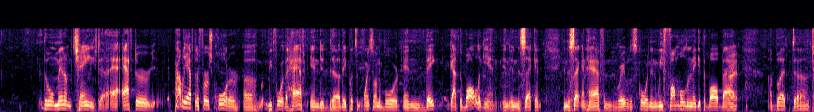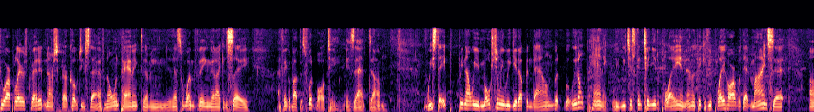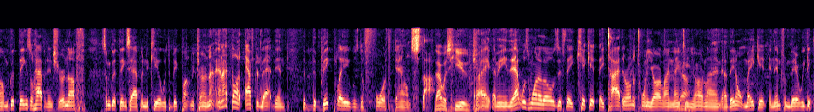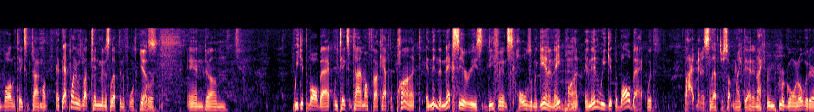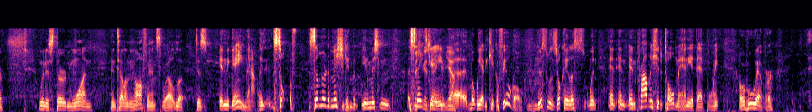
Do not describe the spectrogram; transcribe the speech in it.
the momentum changed uh, after probably after the first quarter, uh, before the half ended. Uh, they put some points on the board, and they got the ball again in, in the second in the second half, and we were able to score. And then we fumbled, and they get the ball back. Right. Uh, but uh, to our players' credit and our, our coaching staff, no one panicked. I mean, that's one thing that I can say. I think about this football team is that um, we stay. You know, we emotionally we get up and down, but but we don't panic. We, we just continue to play, and, and I think if you play hard with that mindset, um, good things will happen. And sure enough, some good things happened to Kill with the big punt return. And I thought after that, then the the big play was the fourth down stop. That was huge. Right. I mean, that was one of those. If they kick it, they tie it. They're on the 20 yard line, 19 Yeah. yard line. Uh, they don't make it, and then from there we get the ball and take some time off. At that point, it was about 10 minutes left in the fourth quarter, Yes. and. Um, we get the ball back. We take some time off the clock, have to punt, and then the next series, defense holds them again, and they punt, and then we get the ball back with five minutes left or something like that. And I can remember going over there when it's third and one and telling the offense, "Well, look, just in the game now." It's so similar to Michigan, but you know, Michigan State's State game, game, yeah. uh, but we had to kick a field goal. This was okay. Let's win, and and, and probably should have told Manny at that point or whoever.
